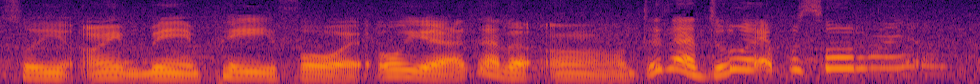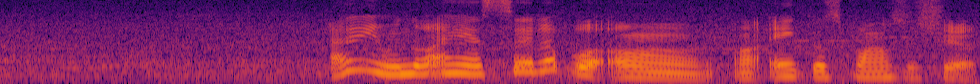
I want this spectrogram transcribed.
so you ain't being paid for it. Oh yeah, I gotta. Um, did I do an episode? I didn't even know I had set up a um an anchor sponsorship.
